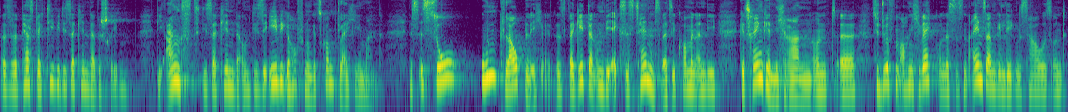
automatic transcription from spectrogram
aus der Perspektive dieser Kinder beschrieben. Die Angst dieser Kinder und diese ewige Hoffnung, jetzt kommt gleich jemand. Das ist so unglaublich. Da geht dann um die Existenz, weil sie kommen an die Getränke nicht ran und äh, sie dürfen auch nicht weg und es ist ein einsam gelegenes Haus und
